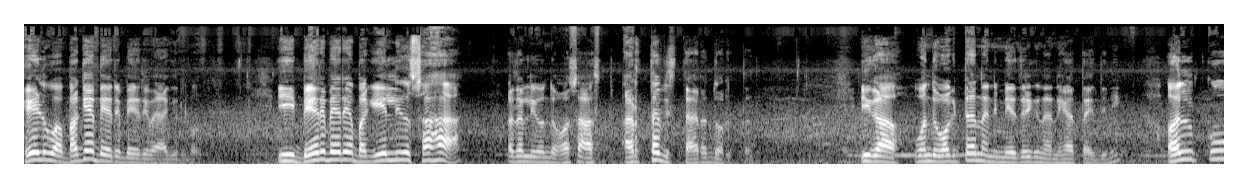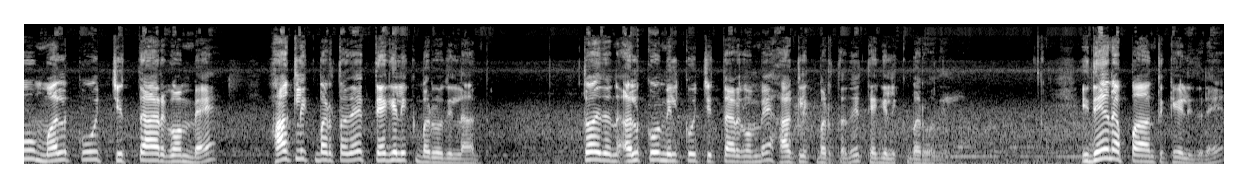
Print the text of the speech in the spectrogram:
ಹೇಳುವ ಬಗೆ ಬೇರೆ ಬೇರೆ ಆಗಿರ್ಬೋದು. ಈ ಬೇರೆ ಬೇರೆ ಬಗೆಯಲ್ಲಿಯೂ ಸಹ ಅದರಲ್ಲಿ ಒಂದು ಹೊಸ ಅರ್ಥ ವಿಸ್ತಾರ ದೊರಕುತ್ತದೆ ಈಗ ಒಂದು ಒಗಟನ್ನು ನಿಮ್ಮ ಎದುರಿಗೆ ನಾನು ಹೇಳ್ತಾ ಇದ್ದೀನಿ. ಅಲ್ಕು, ಮಲ್ಕು, ಚಿತ್ತಾರ್ ಗೊಂಬೆ ಹಾಕ್ಲಿಕ್ಕೆ ಬರ್ತದೆ, ತೆಗಿಲಿಕ್ಕೆ ಬರೋದಿಲ್ಲ ಅಂತ. ಸೊ ಇದನ್ನು ಅಲ್ಕು, ಮಿಲ್ಕು, ಚಿತ್ತಾರ್ ಗೊಂಬೆ ಹಾಕ್ಲಿಕ್ಕೆ ಬರ್ತದೆ, ತೆಗಿಲಿಕ್ಕೆ ಬರೋದಿಲ್ಲ ಇದೇನಪ್ಪ ಅಂತ ಕೇಳಿದರೆ,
